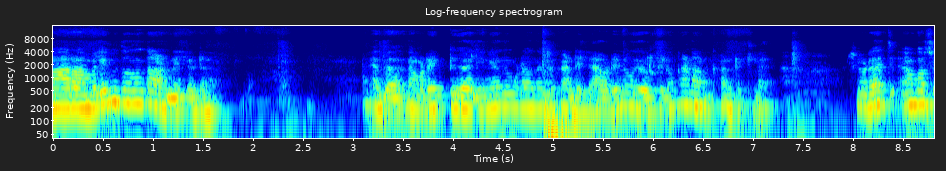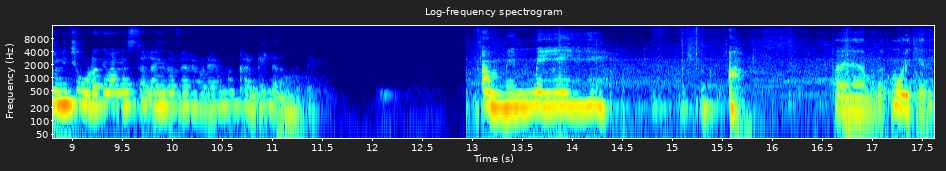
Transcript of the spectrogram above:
മാറാമ്പലയും ഇതൊന്നും കാണുന്നില്ല കേട്ടോ എന്താ നമ്മുടെ എട്ടുകാലിനെയൊന്നും ഇവിടെ വന്നിട്ട് കണ്ടില്ല. അവിടെ ന്യൂയോർക്കിലും കാണാൻ കണ്ടിട്ടില്ല. പക്ഷെ ഇവിടെ കുറച്ചുകൂടി ചൂടൊക്കെ വന്ന സ്ഥലമായതുകൊണ്ട് ഇവിടെ ഒന്നും കണ്ടില്ല നമ്മൾ അമ്മിമ്മേ. ആ അപ്പം അതിനെ നമുക്ക് മുകളിൽ കയറി.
